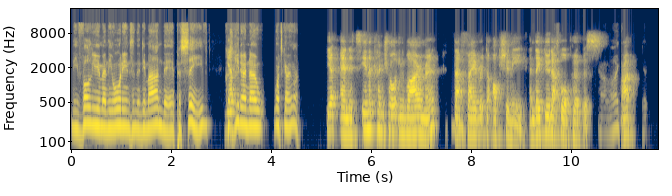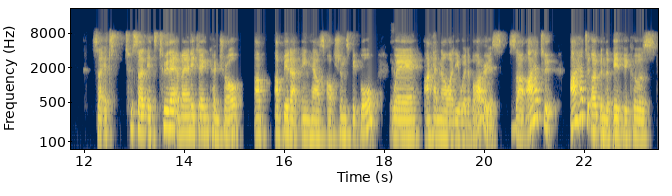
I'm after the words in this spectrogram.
the volume and the audience and the demand there perceived because Yep. you don't know what's going on. yep and it's in a controlled environment Mm. that favorite the auctioneer and they do that for a purpose like Right. Yep. So it's to so it's to their advantage. They can control. I've I've bid at in-house auctions before Yeah. where I had no idea where the buyer is. So Mhm. I had to I had to open the bid because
